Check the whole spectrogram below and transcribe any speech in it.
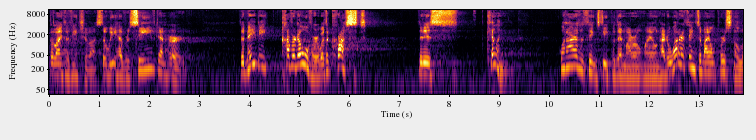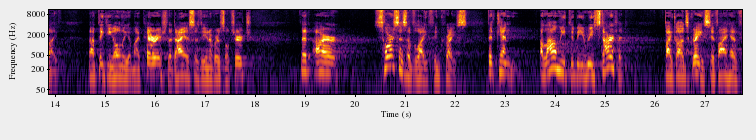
the life of each of us that we have received and heard that may be covered over with a crust that is killing? What are the things deep within my own, my own heart? Or what are things in my own personal life? Not thinking only of my parish, the diocese, the universal church, that are sources of life in Christ, that can allow me to be restarted by God's grace if I have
